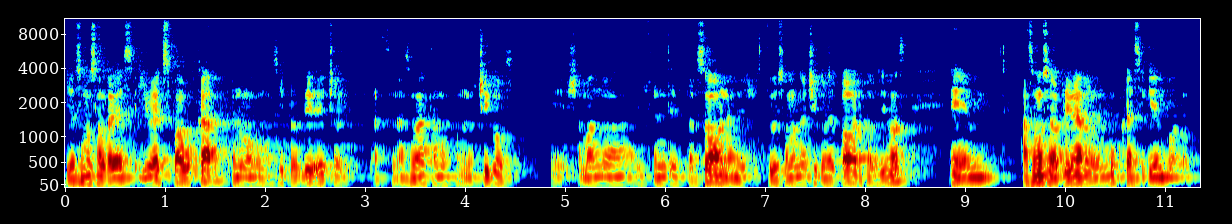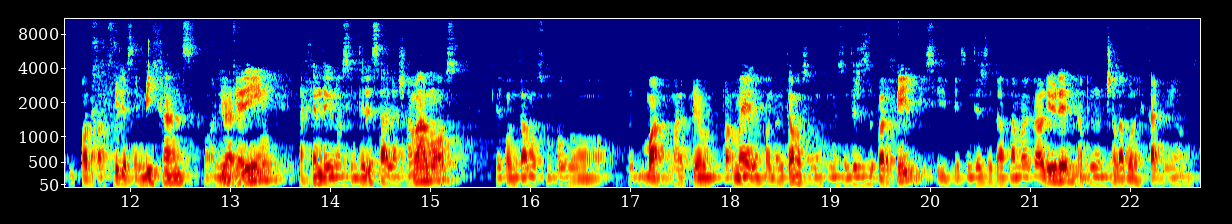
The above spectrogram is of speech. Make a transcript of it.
y lo hacemos al revés. UX va a buscar, de nuevo como así productivo, de hecho la semana estamos con los chicos eh, llamando a diferentes personas, yo estuve llamando a chicos de Corehouse y demás, eh, hacemos la primera búsqueda si quieren por, por, perfiles en Behance o en LinkedIn, la gente que nos interesa la llamamos, le contamos un poco, bueno, por mail los contactamos, si nos interesa su perfil y si les interesa trabajar en Mercado Libre, una primera charla por Skype, digamos.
